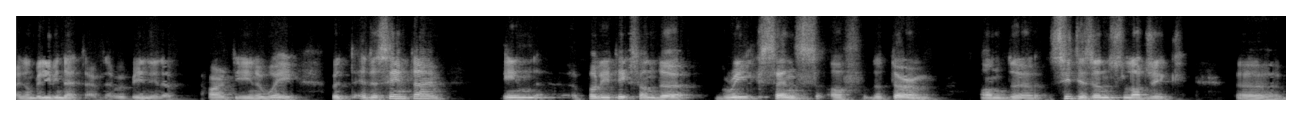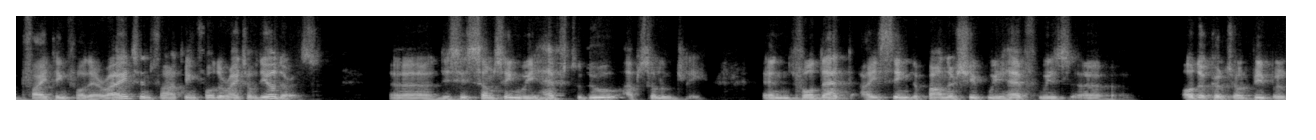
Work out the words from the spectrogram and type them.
I don't believe in that. I've never been in a party in a way, but at the same time, in politics on the Greek sense of the term on the citizens' logic, uh, fighting for their rights and fighting for the rights of the others. Uh, this is something we have to do absolutely. And for that, I think the partnership we have with uh, other cultural people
